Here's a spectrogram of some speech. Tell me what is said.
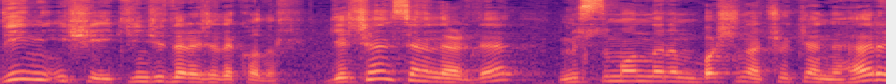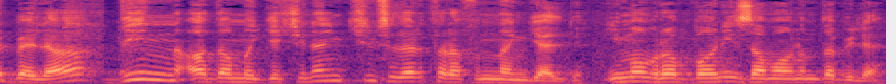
din işi ikinci derecede kalır. Geçen senelerde Müslümanların başına çöken her bela din adamı geçinen kimseler tarafından geldi. İmam Rabbani zamanında bile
